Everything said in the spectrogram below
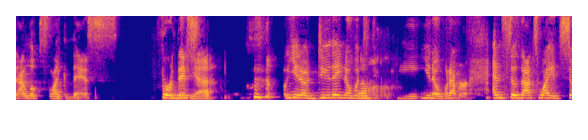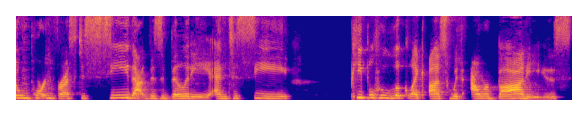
that looks like this for this yeah. you know, do they know what to do? You know, whatever. And so that's why it's so important for us to see that visibility and to see people who look like us with our bodies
